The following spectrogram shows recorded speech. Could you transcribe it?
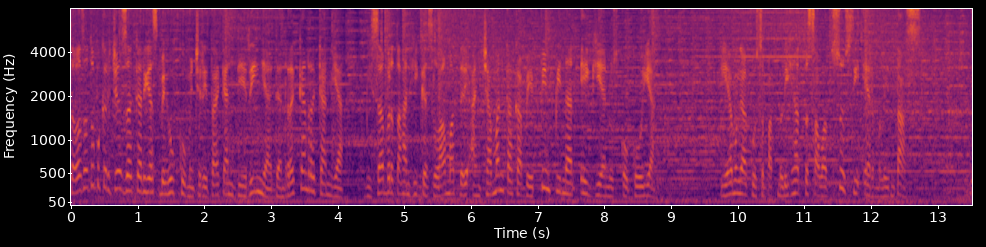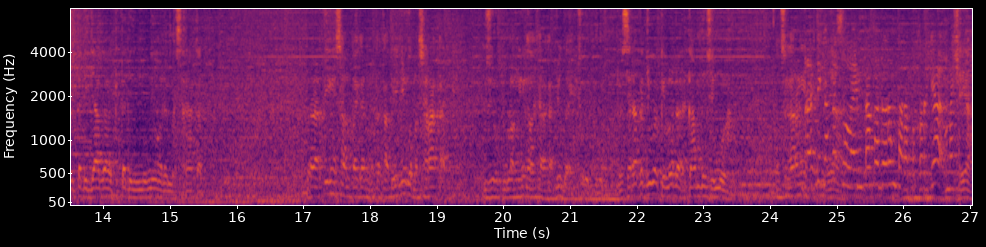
Salah satu pekerja Zakarias Behuku menceritakan dirinya dan rekan-rekannya bisa bertahan hingga selamat dari ancaman KKB pimpinan Egyanus Kogoya. Ia mengaku sempat melihat pesawat Susi Air melintas. Kita dijaga, kita dilindungi oleh masyarakat berarti yang sampaikan KKB ini juga masyarakat. Disuruh pulang ini ke masyarakat juga yang suruh pulang. Masyarakat juga keluar dari kampung semua. Dan sekarang berarti kakak ya. selain kakak dorong para pekerja masih ya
